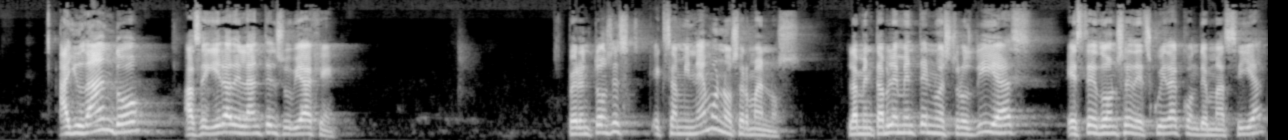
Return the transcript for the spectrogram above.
ayudando a seguir adelante en su viaje. Pero entonces examinémonos, hermanos. Lamentablemente en nuestros días este don se descuida con demasía,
